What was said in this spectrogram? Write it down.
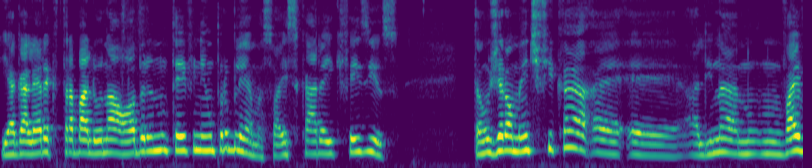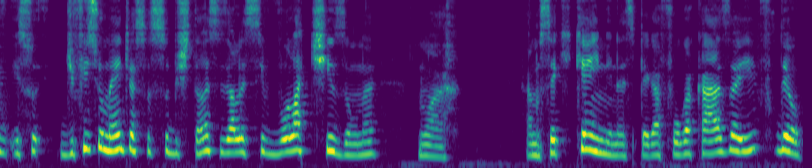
E a galera que trabalhou na obra não teve nenhum problema, só esse cara aí que fez isso. Então, geralmente fica é, é, ali na. Não, não, vai. Isso, dificilmente essas substâncias elas se volatizam né, no ar. A não ser que queime, né? Se pegar fogo a casa, aí fudeu.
